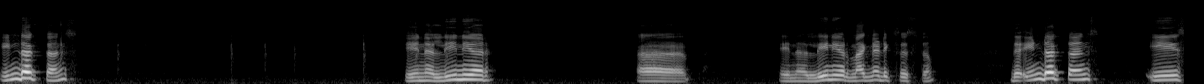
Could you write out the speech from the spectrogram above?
inductance in a linear uh, in a linear magnetic system the inductance is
